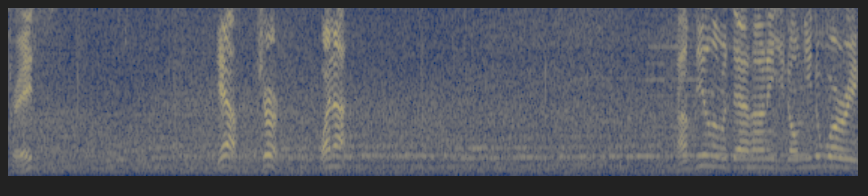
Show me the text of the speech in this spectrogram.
Trace? Yeah, sure. Why not? I'm dealing with that, honey. You don't need to worry.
